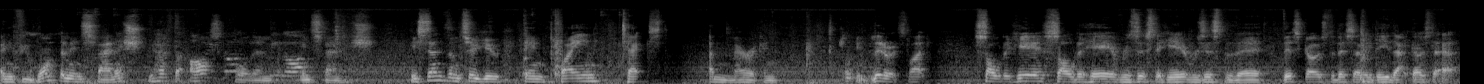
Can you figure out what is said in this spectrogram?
and if you want them in Spanish, you have to ask for them in Spanish. He sends them to you in plain text American. Literally, it's like solder here, solder here, resistor here, resistor there. This goes to this LED, that goes to that.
